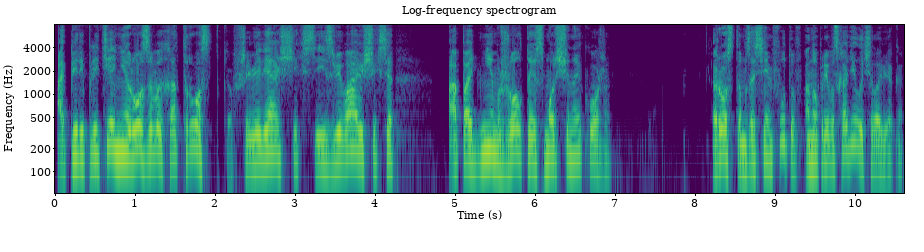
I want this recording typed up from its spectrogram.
а переплетение розовых отростков, шевелящихся, извивающихся, а под ним желтая сморщенная кожа. Ростом за семь футов оно превосходило человека.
